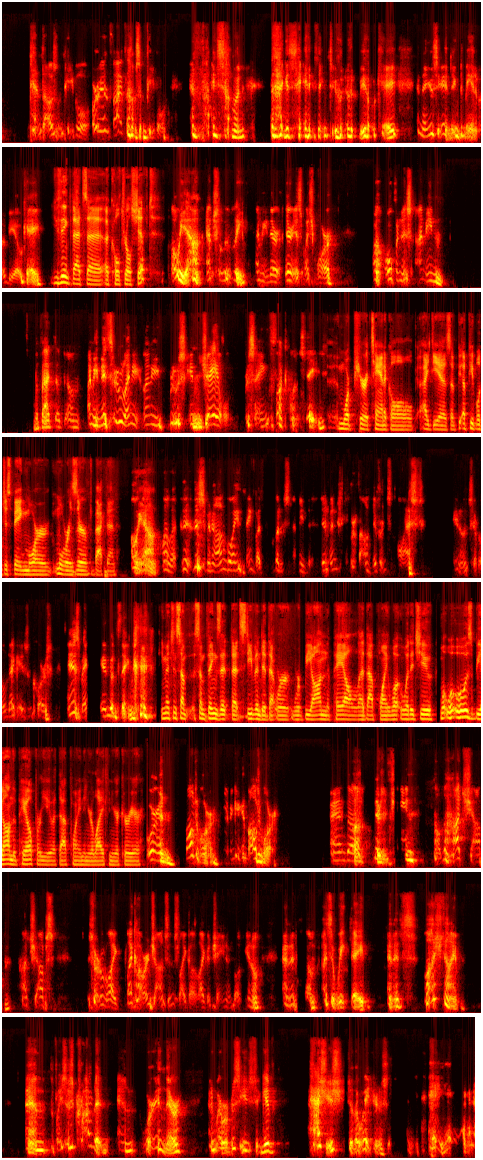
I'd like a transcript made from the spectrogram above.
10,000 people or even 5,000 people and find someone that I could say anything to and it would be okay. And they could say anything to me and it would be okay. You think that's a, a cultural shift? Oh, yeah, absolutely. I mean, there there is much more uh, openness. I mean, the fact that um, I mean they threw Lenny Lenny Bruce in jail for saying "fuck" on stage. More puritanical ideas of, of people just being more more reserved back then. Oh yeah, well uh, this has been an ongoing thing, but but it's, I mean there's been a profound difference in the last you know several decades, of course, and it's been a good thing. you mentioned some some things that that Stephen did that were were beyond the pale at that point. What what did you what what was beyond the pale for you at that point in your life and your career? We're in Baltimore. Gig in Baltimore, and uh, there's a chain called the Hot Shoppe. Hot Shoppes, sort of like like Howard Johnson's, like a like a chain of you know, and it's um, it's a weekday and it's lunchtime and the place is crowded, and we're in there, and Weber proceeds to give hashish to the waitress. Hey, hey,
